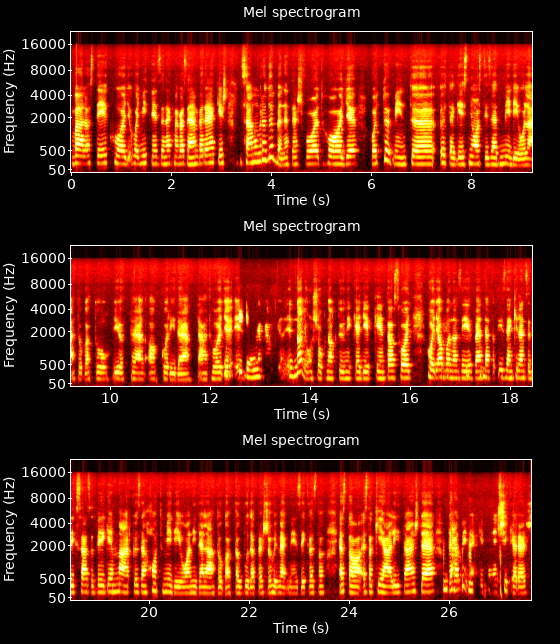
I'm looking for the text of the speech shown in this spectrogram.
választék, hogy, hogy mit nézzenek meg az emberek, és számomra döbbenetes volt, hogy, hogy több mint 5,8 millió látogató jött el akkor ide. Tehát, hogy Igen nagyon soknak tűnik egyébként az, hogy, hogy abban az évben, tehát a 19. század végén már közel 6 millióan ide látogattak Budapestre, hogy megnézzék ezt a, ezt a, ezt a kiállítást, de, de hát mindenképpen egy sikeres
